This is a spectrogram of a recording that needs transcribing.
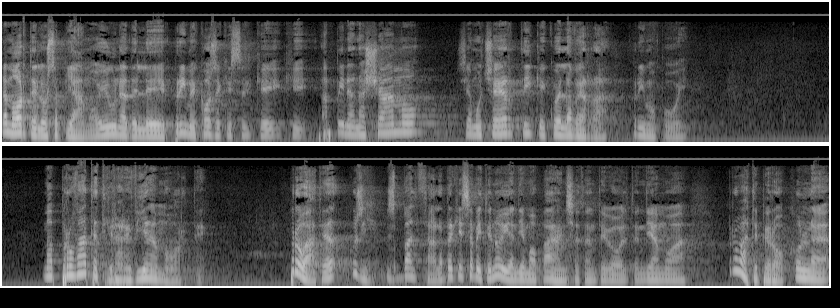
La morte, lo sappiamo, è una delle prime cose che, che, che, appena nasciamo siamo certi che quella verrà, prima o poi. Ma provate a tirare via la morte. Provate a così sbalzarla, perché sapete, noi andiamo a pancia tante volte, andiamo a... Provate però con la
